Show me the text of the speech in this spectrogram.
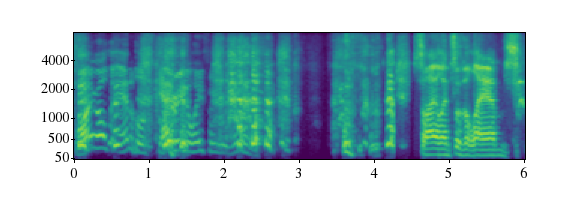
Why are all the animals scattering away from your room? Silence of the lambs.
